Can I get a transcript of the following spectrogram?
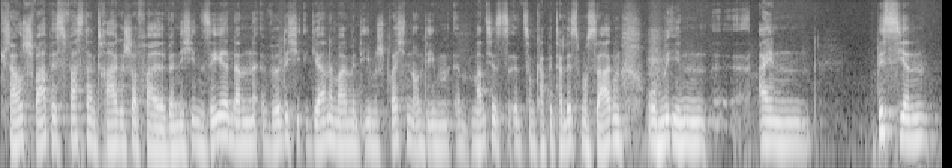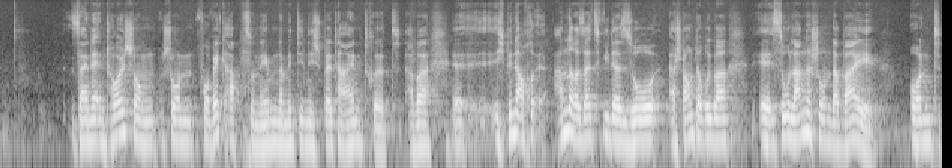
Klaus Schwab ist fast ein tragischer Fall. Wenn ich ihn sehe, dann würde ich gerne mal mit ihm sprechen und ihm äh, manches äh, zum Kapitalismus sagen, um ihn äh, ein bisschen seine Enttäuschung schon vorweg abzunehmen, damit die nicht später eintritt. Aber äh, ich bin auch andererseits wieder so erstaunt darüber, er ist so lange schon dabei und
